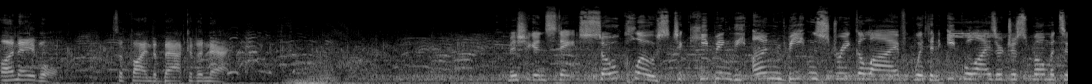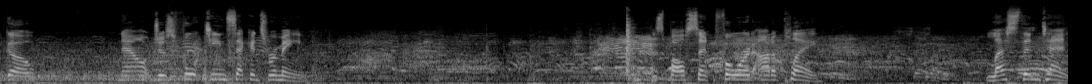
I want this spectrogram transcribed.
Unable to find the back of the net. Michigan State so close to keeping the unbeaten streak alive with an equalizer just moments ago. Now just 14 seconds remain. This ball sent forward out of play. Less than 10.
